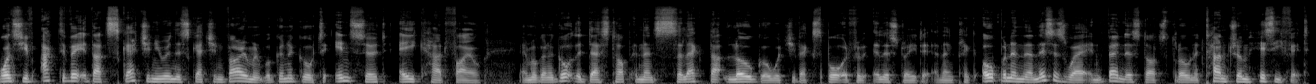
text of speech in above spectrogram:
Once you've activated that sketch and you're in the sketch environment, we're going to go to Insert a CAD file and we're going to go to the desktop and then select that logo which you've exported from Illustrator and then click open. And then this is where Inventor starts throwing a tantrum hissy fit.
